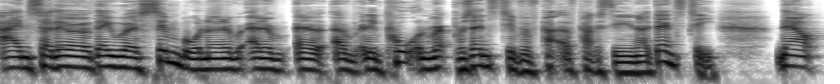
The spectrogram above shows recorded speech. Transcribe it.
And so they were they were a symbol and, a, and a, a, an important representative of, of Palestinian identity. Now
